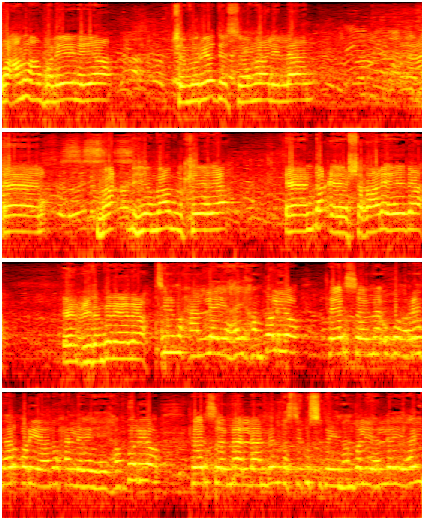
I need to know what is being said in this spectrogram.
waxaan u hambalyaynayaa jamhuuriyadda somalilan iyo maamulkeeda shaqaalaheeda ciidamadeeda waxaan leeyahay hambalyo. Reer sooma ugu horreyn reer qoryaal waxaan leeyahay hambalyo. Reer somalilan meel kastay ku sugan yihiin hambalyo leeyahay.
